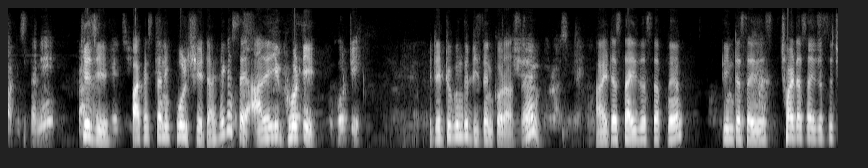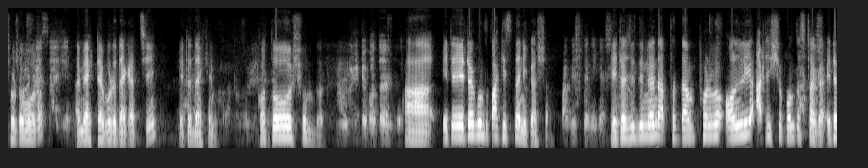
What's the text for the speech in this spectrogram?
পাকিস্তানি কেজি পাকিস্তানি কলসি এটা ঠিক আছে? আর এই ঘটি ঘটি। এটা একটু কিন্তু ডিজাইন করা আছে হ্যাঁ? আর এটা সাইজ আছে আপনার তিনটা সাইজ আছে ছয়টা সাইজ আছে ছোট বড়। আমি একটা করে দেখাচ্ছি এটা দেখেন কত সুন্দর। এটা কত আসবে? আর এটা এটা কিন্তু পাকিস্তানি কাঁসা। পাকিস্তানি কাছে এটা যদি নেন আপনার দাম পড়বে অনলি আঠাশশো পঞ্চাশ টাকা। এটা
